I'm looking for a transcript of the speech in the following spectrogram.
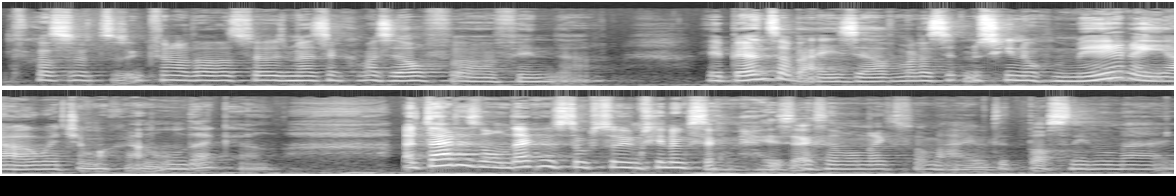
ik vind dat altijd zo, mensen gaan maar zelf uh, vinden. Je bent er bij jezelf, maar er zit misschien nog meer in jou wat je mag gaan ontdekken. En tijdens de ontdekkingstocht zul je misschien ook zeggen: nee, dit is echt helemaal niks voor mij, dit past niet voor mij.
